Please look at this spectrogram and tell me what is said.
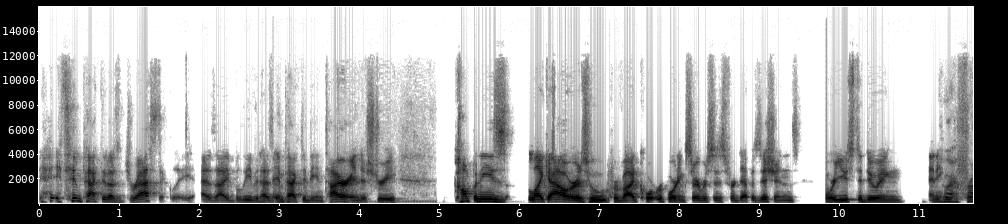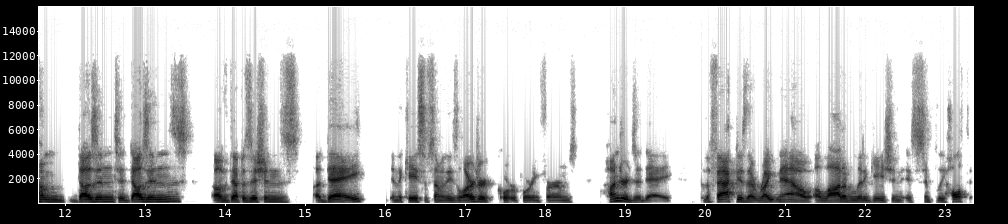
It's impacted us drastically, as I believe it has impacted the entire industry. Companies like ours who provide court reporting services for depositions we're used to doing anywhere from dozen to dozens of depositions a day. In the case of some of these larger court reporting firms hundreds a day. The fact is that right now a lot of litigation is simply halted.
